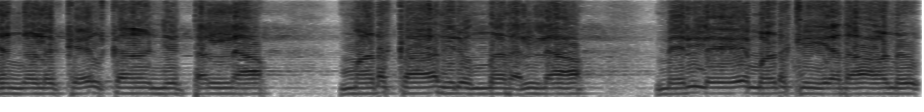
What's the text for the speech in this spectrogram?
ഞങ്ങൾ കേൾക്കാഞ്ഞിട്ടല്ല മടക്കാതിരുന്നതല്ല മെല്ലെ മടക്കിയതാണ്.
